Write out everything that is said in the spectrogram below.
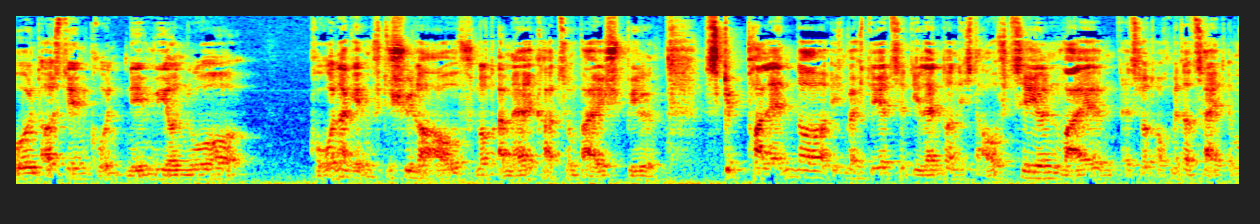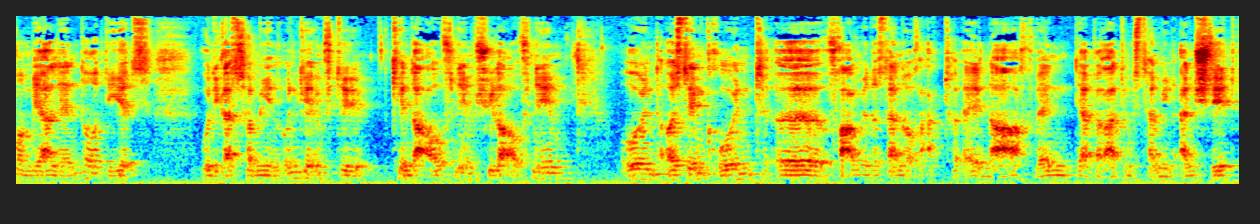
Und aus dem Grund nehmen wir nur Corona-geimpfte Schüler auf, Nordamerika zum Beispiel. Es gibt ein paar Länder, ich möchte jetzt die Länder nicht aufzählen, weil es wird auch mit der Zeit immer mehr Länder, die jetzt, wo die Gastfamilien ungeimpfte Kinder aufnehmen, Schüler aufnehmen. Und aus dem Grund äh, fragen wir das dann auch aktuell nach, wenn der Beratungstermin ansteht,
